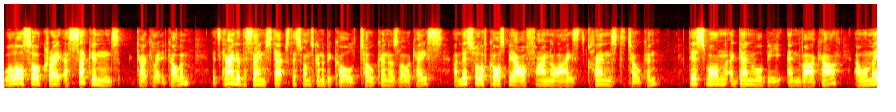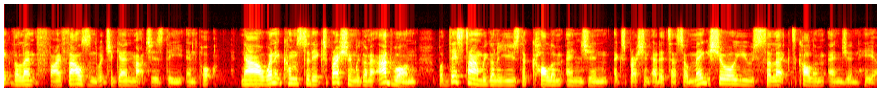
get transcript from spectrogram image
We'll also create a second calculated column. It's kind of the same steps. This one's going to be called token as lowercase. And this will of course be our finalized cleansed token. This one again will be nvarchar and we'll make the length 5000 which again matches the input. Now when it comes to the expression we're going to add one but this time we're going to use the column engine expression editor. So make sure you select column engine here.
